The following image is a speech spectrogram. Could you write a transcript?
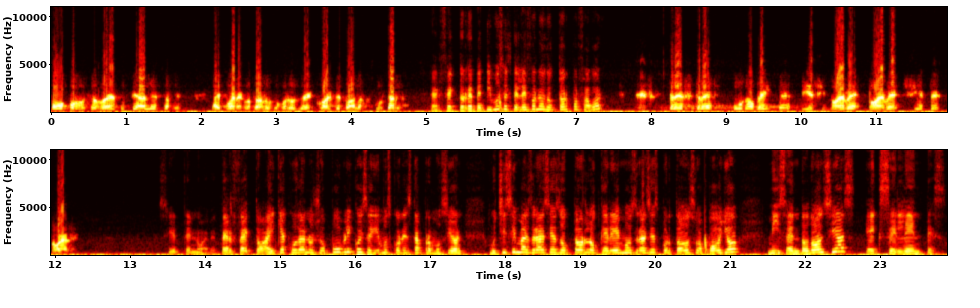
o por nuestras redes sociales también ahí pueden encontrar los números de, de todas las sucursales. Perfecto. Repetimos el teléfono, doctor, por favor. Es 33120 19979. 79. Perfecto, hay que acuda a nuestro público y seguimos con esta promoción. Muchísimas gracias, doctor, lo queremos. Gracias por todo su apoyo. Mis endodoncias, excelentes.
